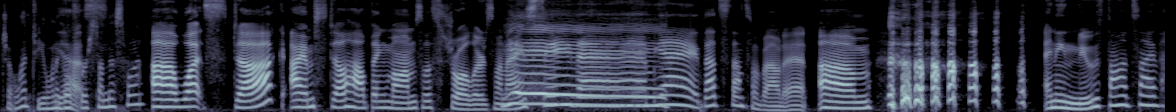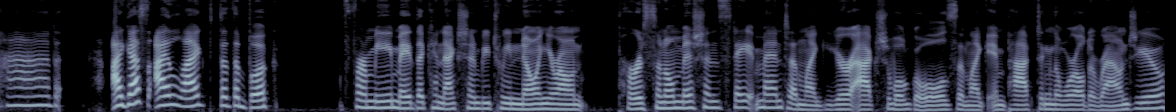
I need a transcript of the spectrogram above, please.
Jolene, do you want to go first on this one? Uh, what stuck? I am still helping moms with strollers when I see them. Yay. Yay! That's that's about it. Um, any new thoughts I've had? I guess I liked that the book, for me, made the connection between knowing your own personal mission statement and like your actual goals and like impacting the world around you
